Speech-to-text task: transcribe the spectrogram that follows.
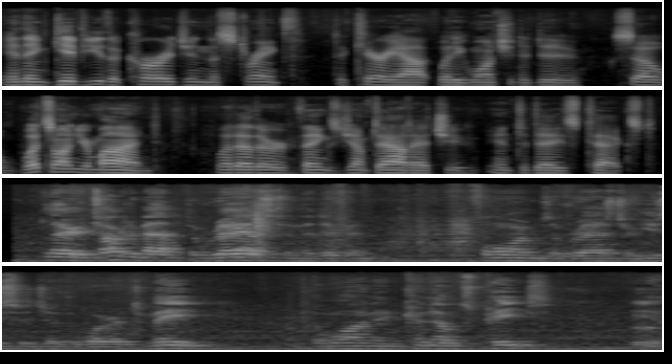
and then give you the courage and the strength to carry out what he wants you to do. So, what's on your mind? What other things jumped out at you in today's text? Larry, talking about the rest and the different forms of rest or usage of the word, to me, the one that connotes peace. Mm.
